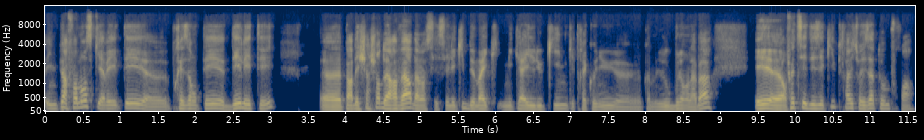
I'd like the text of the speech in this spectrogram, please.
une performance qui avait été euh, présentée dès l'été euh, par des chercheurs de Harvard. Alors, c'est l'équipe de Mike, Michael Lukin, qui est très connu euh, comme loup blanc là-bas. Et en fait, c'est des équipes qui travaillent sur les atomes froids.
